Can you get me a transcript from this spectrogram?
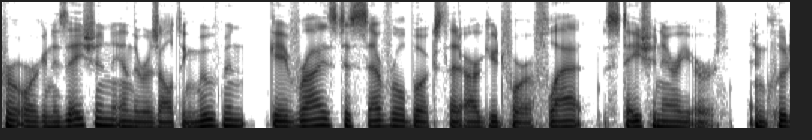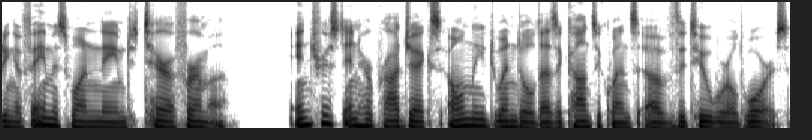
Her organization and the resulting movement gave rise to several books that argued for a flat, stationary Earth, including a famous one named Terra Firma. Interest in her projects only dwindled as a consequence of the two world wars,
